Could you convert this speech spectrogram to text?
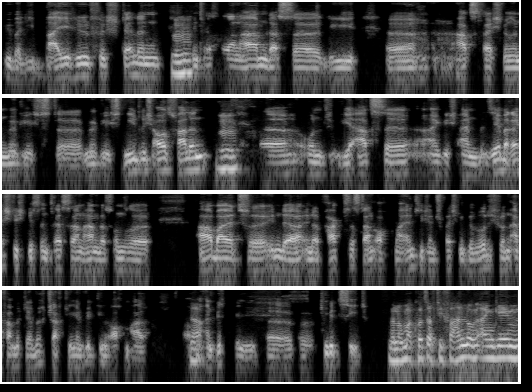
über die Beihilfestellen mhm. Interesse daran haben, dass äh, die äh, Arztrechnungen möglichst, äh, möglichst niedrig ausfallen. Mhm. Äh, und wir Ärzte eigentlich ein sehr berechtigtes Interesse daran haben, dass unsere Arbeit äh, in der, in der Praxis dann auch mal endlich entsprechend gewürdigt wird und einfach mit der wirtschaftlichen Entwicklung auch mal, auch ja. mal ein bisschen äh, mitzieht. Wenn wir noch mal kurz auf die Verhandlungen eingehen,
